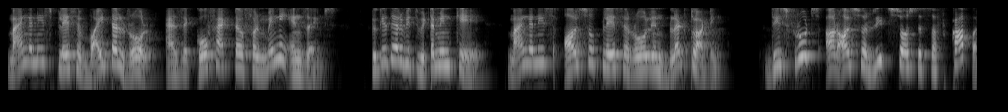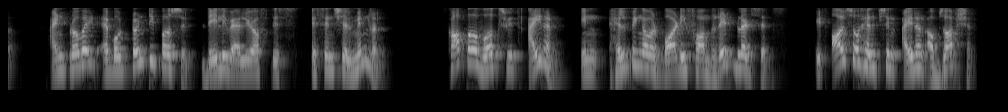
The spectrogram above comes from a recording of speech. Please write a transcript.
Manganese plays a vital role as a cofactor for many enzymes Together with vitamin K, manganese also plays a role in blood clotting. These fruits are also rich sources of copper and provide about 20% daily value of this essential mineral. Copper works with iron in helping our body form red blood cells. It also helps in iron absorption.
